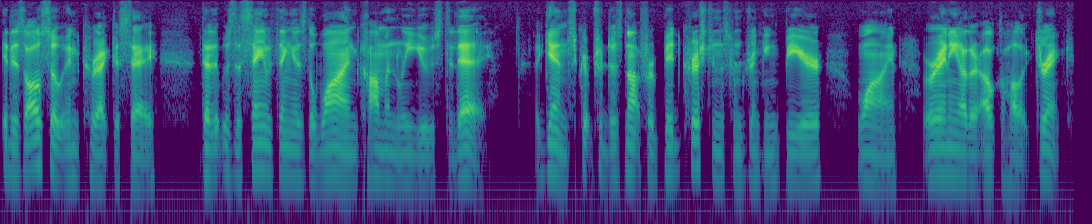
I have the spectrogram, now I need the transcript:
it is also incorrect to say that it was the same thing as the wine commonly used today. Again, Scripture does not forbid Christians from drinking beer, wine, or any other alcoholic drink.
